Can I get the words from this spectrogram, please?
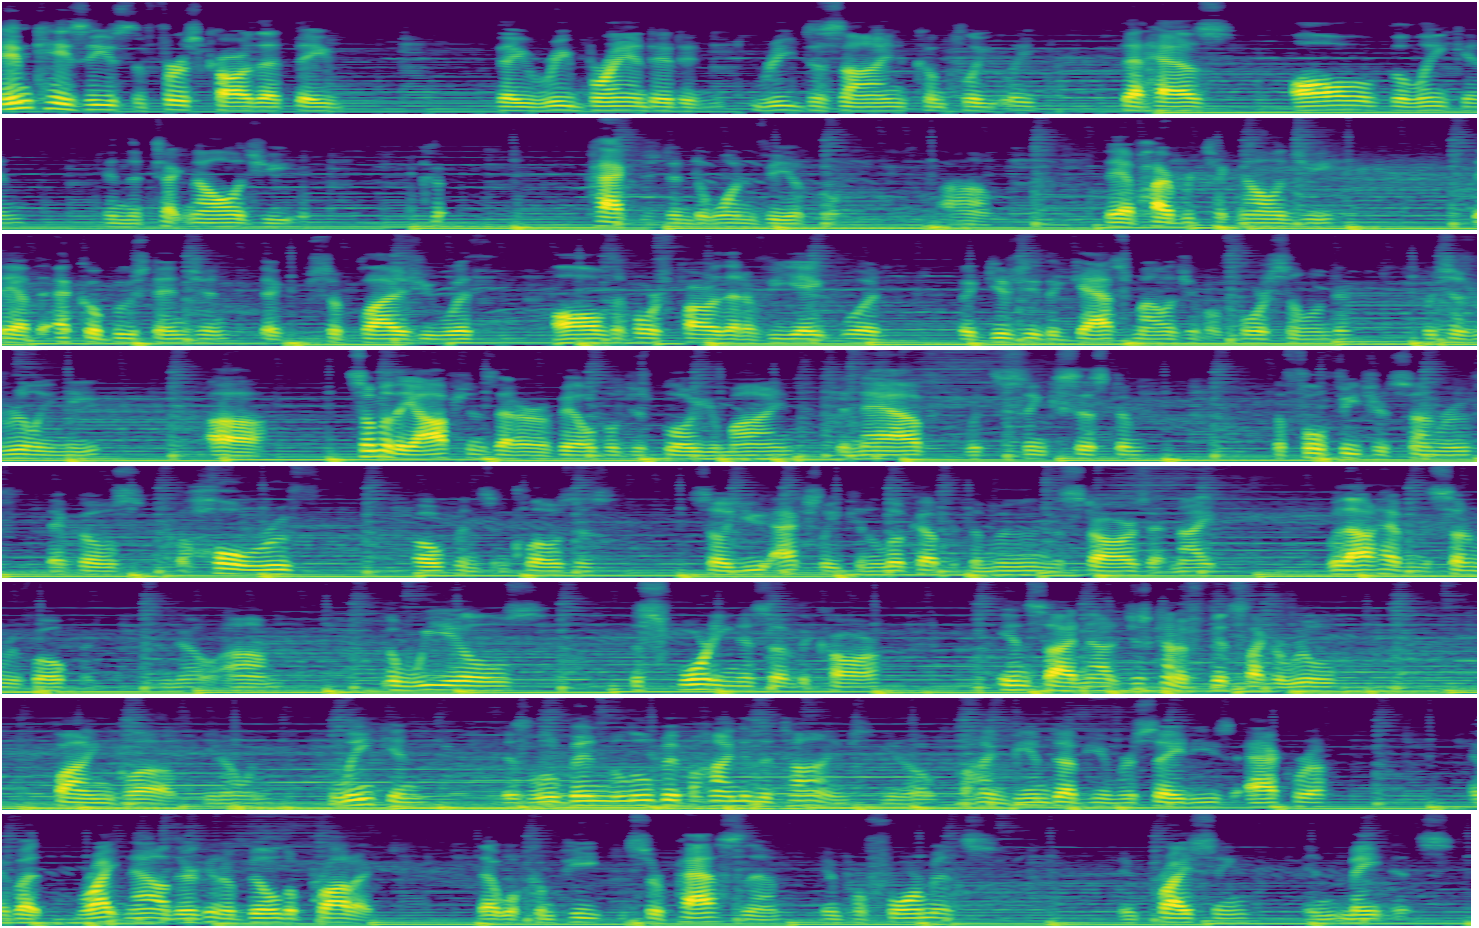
MKZ is the first car that they they rebranded and redesigned completely that has all of the Lincoln and the technology packaged into one vehicle. Um, they have hybrid technology. They have the EcoBoost engine that supplies you with all the horsepower that a V8 would, but gives you the gas mileage of a four-cylinder, which is really neat. Uh, some of the options that are available just blow your mind. The nav with the sync system, the full-featured sunroof that goes, the whole roof opens and closes. So you actually can look up at the moon, the stars at night without having the sunroof open. You know, um, the wheels, the sportiness of the car, inside and out, it just kind of fits like a real fine glove. You know, and Lincoln is a little bit, a little bit behind in the times. You know, behind BMW, Mercedes, Acura, but right now they're going to build a product that will compete and surpass them in performance, in pricing, in maintenance.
